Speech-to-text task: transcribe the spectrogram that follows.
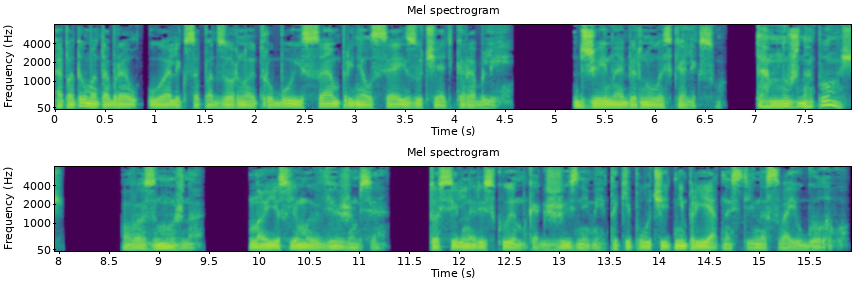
а потом отобрал у Алекса подзорную трубу и сам принялся изучать корабли. Джейна обернулась к Алексу. «Там нужна помощь?» «Возможно. Но если мы ввяжемся, то сильно рискуем как жизнями, так и получить неприятностей на свою голову.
